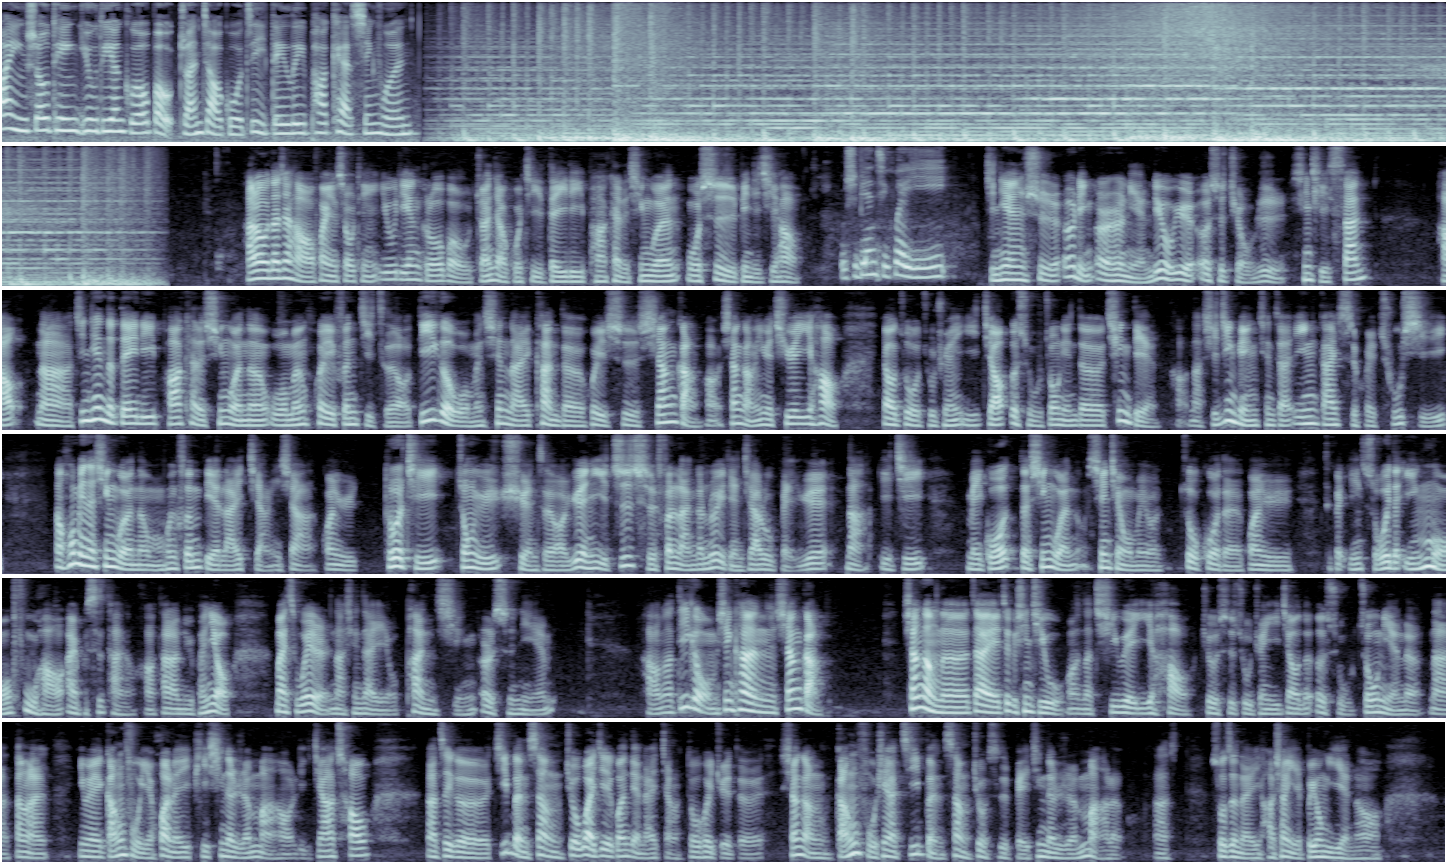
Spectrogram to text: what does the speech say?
欢迎收听 UDN Global 转角国际 Daily Podcast 新闻。Hello，大家好，欢迎收听 UDN Global 转角国际 Daily Podcast 新闻。我是编辑七号，我是编辑慧仪。今天是二零二二年六月二十九日，星期三。好，那今天的 Daily Podcast 新闻呢，我们会分几则哦。第一个，我们先来看的会是香港啊，香港因为七月一号要做主权移交二十五周年的庆典，好，那习近平现在应该是会出席。那后面的新闻呢，我们会分别来讲一下关于土耳其终于选择哦，愿意支持芬兰跟瑞典加入北约，那以及美国的新闻，先前我们有做过的关于。这个银所谓的银魔富豪爱普斯坦啊，他的女朋友麦斯威尔，那现在也有判刑二十年。好，那第一个我们先看香港。香港呢，在这个星期五啊，那七月一号就是主权移交的二十五周年了。那当然，因为港府也换了一批新的人马哈，李家超。那这个基本上就外界的观点来讲，都会觉得香港港府现在基本上就是北京的人马了啊。说真的，好像也不用演了哦。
